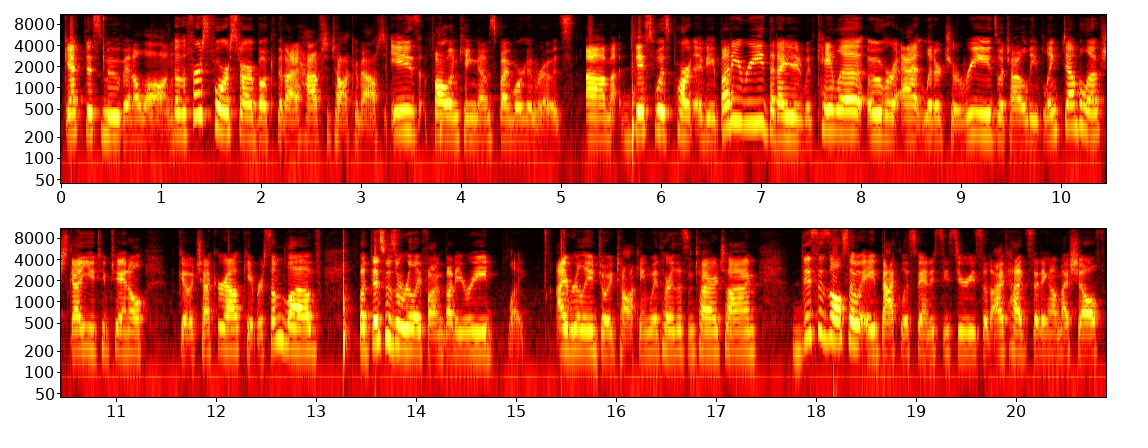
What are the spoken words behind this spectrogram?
get this moving along. So the first four-star book that I have to talk about is Falling Kingdoms by Morgan Rhodes. Um, this was part of a buddy read that I did with Kayla over at Literature Reads, which I'll leave linked down below. She's got a YouTube channel. Go check her out, give her some love. But this was a really fun buddy read. Like, I really enjoyed talking with her this entire time. This is also a backlist fantasy series that I've had sitting on my shelf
